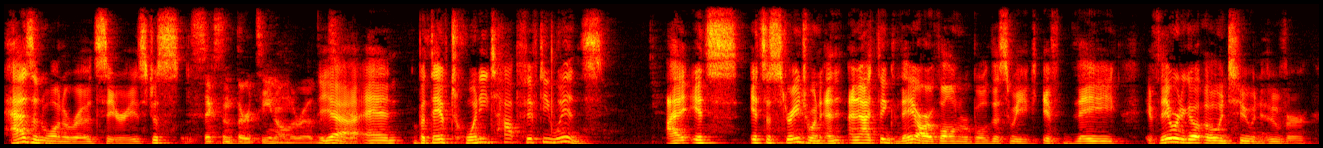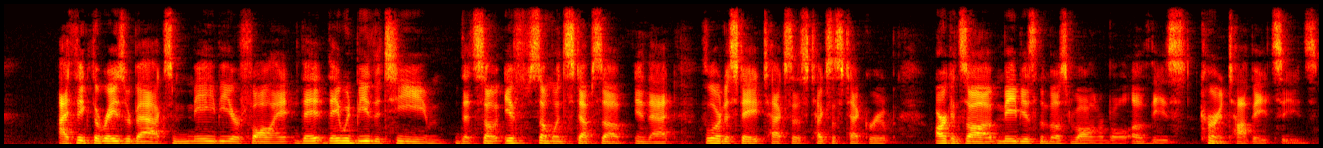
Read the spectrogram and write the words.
hasn't won a road series just six and 13 on the road yeah year. and but they have 20 top 50 wins I it's it's a strange one, and, and I think they are vulnerable this week. If they if they were to go 0 and 2 in Hoover, I think the Razorbacks maybe are falling. They they would be the team that so if someone steps up in that Florida State, Texas, Texas Tech group, Arkansas maybe is the most vulnerable of these current top eight seeds.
